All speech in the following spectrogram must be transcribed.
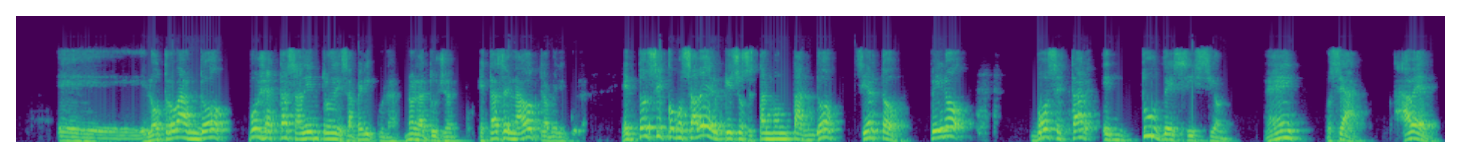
eh, el otro bando, vos ya estás adentro de esa película, no la tuya, estás en la otra película. Entonces, como saber que ellos están montando, ¿cierto? Pero vos estar en tu decisión. ¿eh? O sea, a ver,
